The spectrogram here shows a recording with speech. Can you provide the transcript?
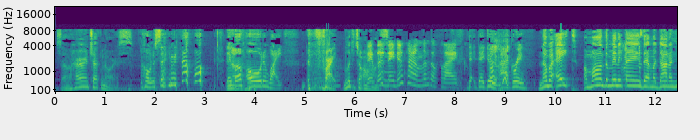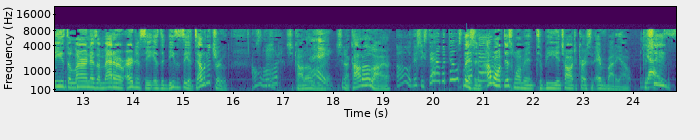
So her and Chuck Norris. On the same level. They No. both old and white. right. Look at your They arms. look, they do kind of look alike. They, they do. I agree. Number eight, among the many things that Madonna needs to learn as a matter of urgency is the decency of telling the truth. Oh Lord. She called her a liar. She done called her a liar. Oh, did she stab her too? Listen, stab? I want this woman to be in charge of cursing everybody out. Cause Yes. she,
